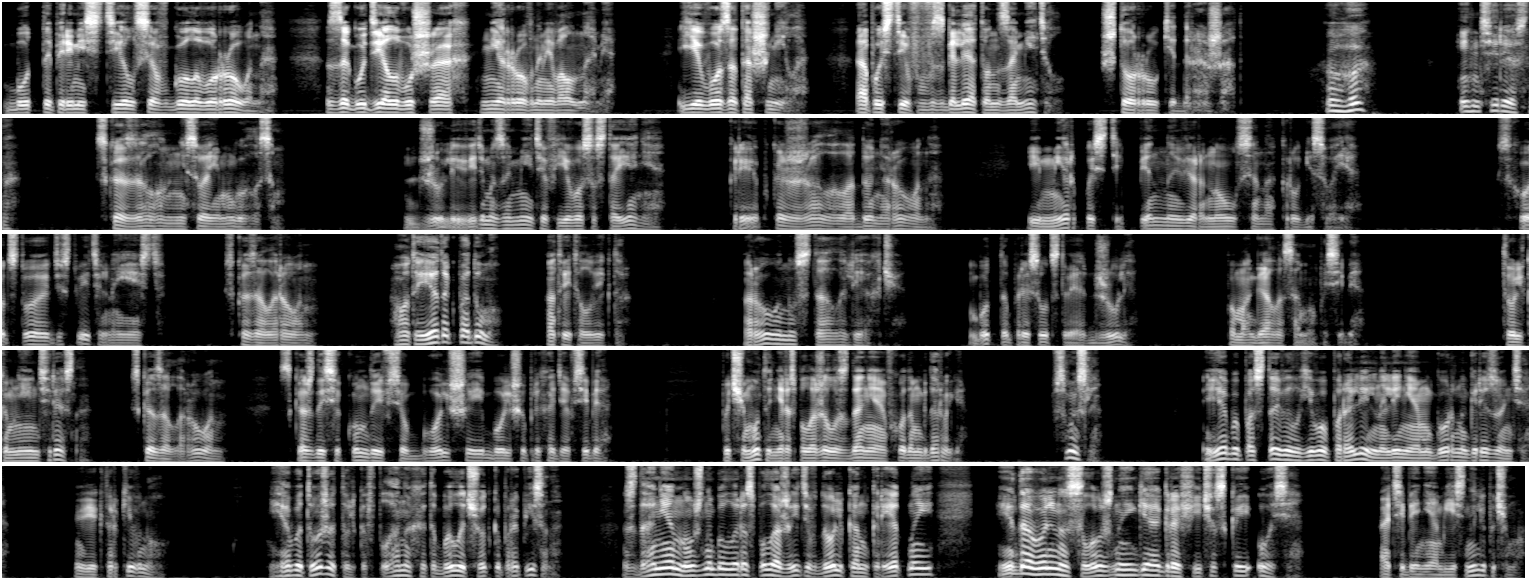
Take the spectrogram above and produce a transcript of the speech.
будто переместился в голову Роуэна — загудел в ушах неровными волнами. Его затошнило. Опустив взгляд, он заметил, что руки дрожат. «Ого, интересно», — сказал он не своим голосом. Джули, видимо, заметив его состояние, крепко сжала ладонь Роуана, и мир постепенно вернулся на круги своя. Сходство действительно есть, — сказал Роуэн. «Вот и я так подумал», — ответил Виктор. Роуэну стало легче, будто присутствие Джули помогало само по себе. «Только мне интересно», — сказал Роуэн, с каждой секундой все больше и больше приходя в себя. «Почему ты не расположил здание входом к дороге?» «В смысле?» «Я бы поставил его параллельно линиям гор на горизонте», Виктор кивнул. «Я бы тоже, только в планах это было четко прописано. Здание нужно было расположить вдоль конкретной и довольно сложной географической оси. А тебе не объяснили, почему?»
